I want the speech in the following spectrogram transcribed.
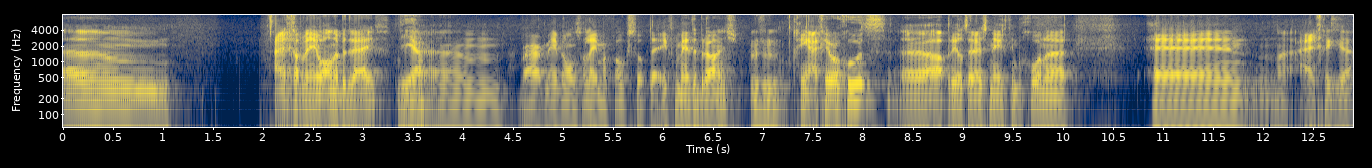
Um, eigenlijk hadden we een heel ander bedrijf. Ja. Um, waarmee we ons alleen maar focusten op de evenementenbranche. Mm -hmm. ging eigenlijk heel erg goed. Uh, april 2019 begonnen. En nou, eigenlijk ja,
